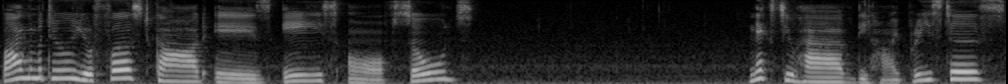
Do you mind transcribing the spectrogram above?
Pile number two, your first card is Ace of Swords. Next you have the High Priestess.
